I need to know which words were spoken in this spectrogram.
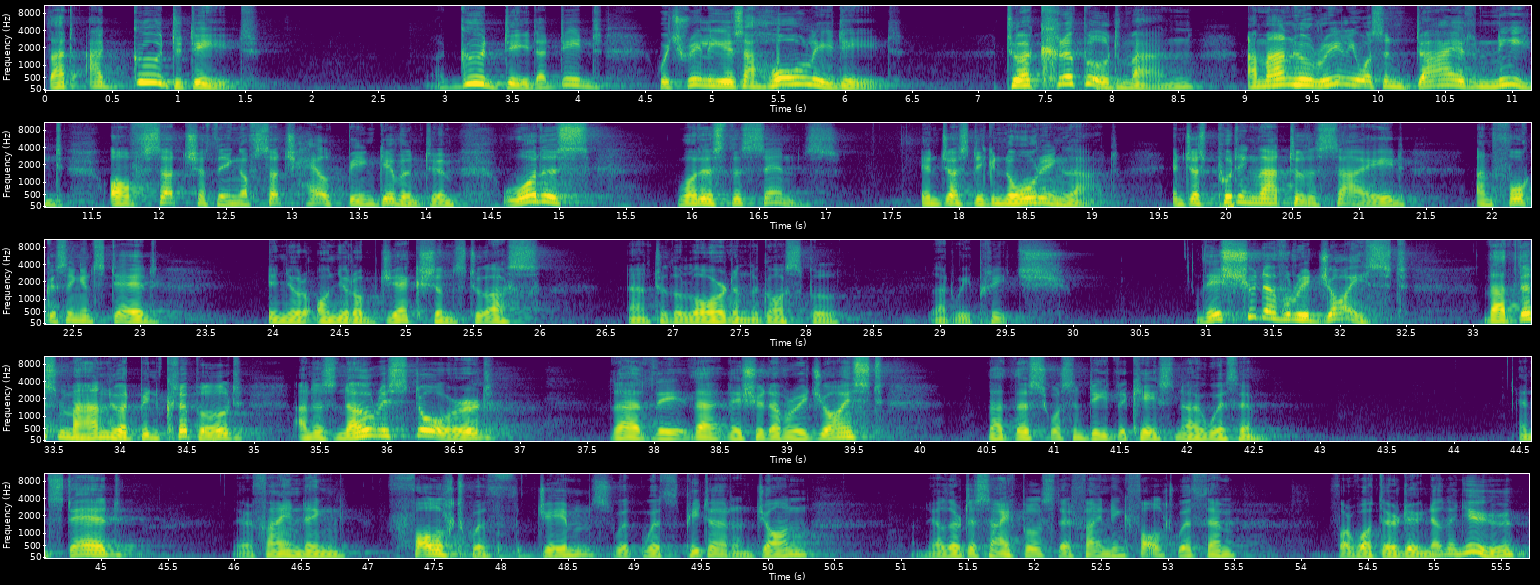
that a good deed, a good deed, a deed which really is a holy deed, to a crippled man, a man who really was in dire need of such a thing, of such help being given to him, what is, what is the sense in just ignoring that, in just putting that to the side and focusing instead in your, on your objections to us and to the Lord and the gospel that we preach? They should have rejoiced that this man who had been crippled and is now restored, that they, that they should have rejoiced that this was indeed the case now with him. Instead, they're finding fault with James, with, with Peter and John and the other disciples. They're finding fault with them for what they're doing. Now, they knew,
